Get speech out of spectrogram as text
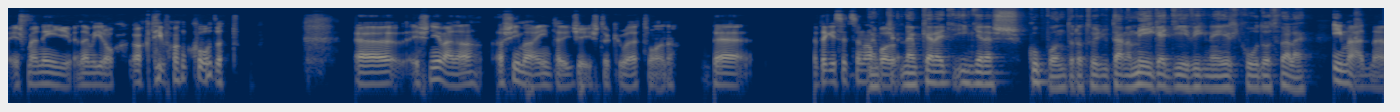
és már négy éve nem írok aktívan kódot. És nyilván a, a sima IntelliJ is tök jó lett volna. De hát egész egyszerűen Nem, abból ke- nem kell egy ingyenes kupon, tudod, hogy utána még egy évig ne írj kódot vele? imádnám,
